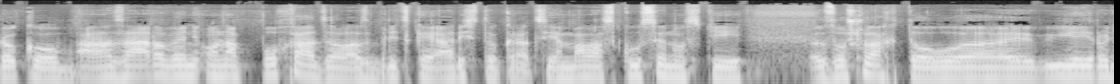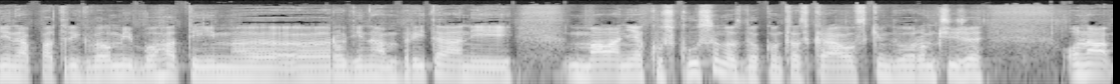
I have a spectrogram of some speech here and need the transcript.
rokov a zároveň ona pochádzala z britskej aristokracie, mala skúsenosti so šlachtou, e, jej rodina patrí k veľmi bohatým e, rodinám Británii, mala nejakú skúsenosť dokonca s kráľovským dvorom, čiže ona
